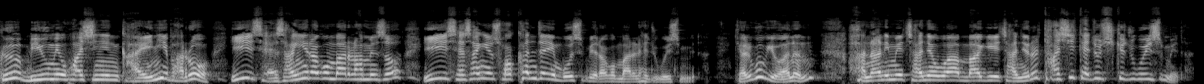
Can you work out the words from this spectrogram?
그 미움의 화신인 가인이 바로 이 세상이라고 말을 하면서 이 세상에 속한 자의 모습이라고 말을 해주고 있습니다. 결국 요한은 하나님의 자녀와 마귀의 자녀를 다시 대조시켜주고 있습니다.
